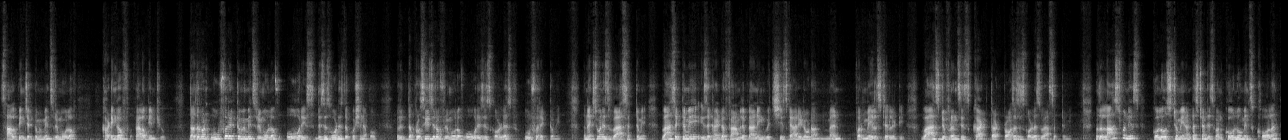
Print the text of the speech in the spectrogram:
Salpingectomy means removal of cutting of fallopian tube. The other one, oophorectomy means removal of ovaries. This is what is the question about. The procedure of removal of ovaries is called as oophorectomy. The next one is vasectomy. Vasectomy is a kind of family planning which is carried out on men for male sterility. Vas deferens is cut. That process is called as vasectomy. Now the last one is colostomy. Understand this one. Colo means colon.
